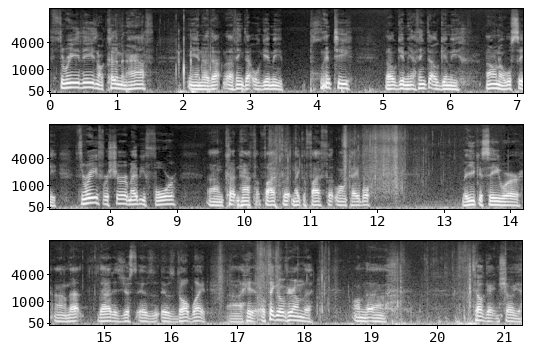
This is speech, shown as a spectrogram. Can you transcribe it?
three of these, and I'll cut them in half, and uh, that I think that will give me plenty. That will give me, I think that will give me, I don't know, we'll see. Three for sure, maybe four. Um, cut in half at five foot, make a five foot long table but you can see where um, that that is just it was, it was a dull blade. Uh, hit it. I'll take it over here on the on the uh, tailgate and show you.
